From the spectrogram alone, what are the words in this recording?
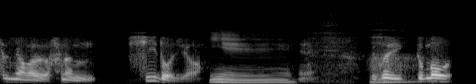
설명을 하는 시도죠. 예. 예. 그래서 아. 그뭐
